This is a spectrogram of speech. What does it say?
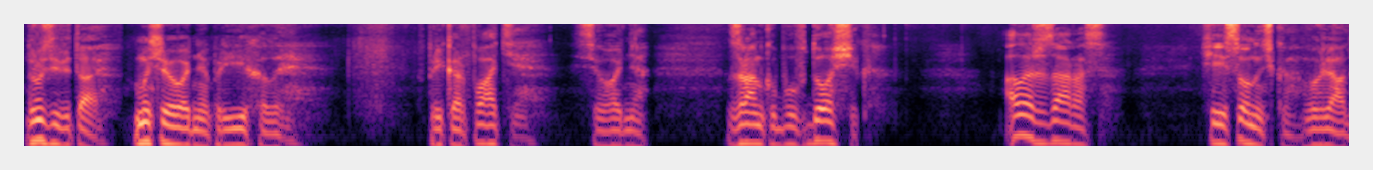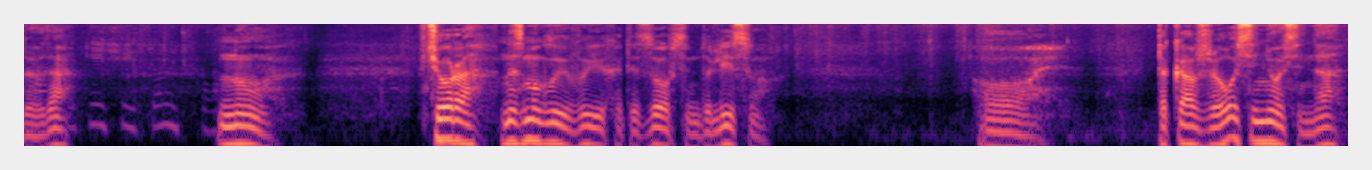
Друзі, вітаю! Ми сьогодні приїхали в Прикарпаття. Сьогодні зранку був дощик, але ж зараз ще й сонечко виглядає, так? Ну, вчора не змогли виїхати зовсім до лісу. Ой, така вже осінь-осінь, да?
